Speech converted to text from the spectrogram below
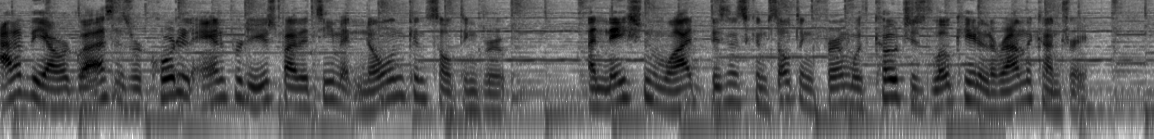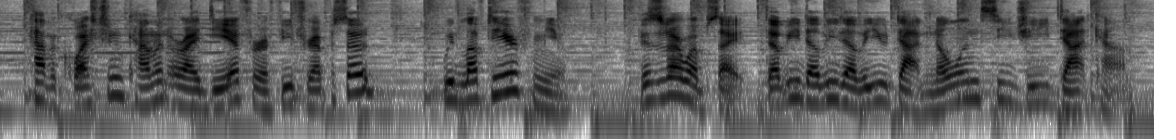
Out of the Hourglass is recorded and produced by the team at Nolan Consulting Group, a nationwide business consulting firm with coaches located around the country. Have a question, comment, or idea for a future episode? We'd love to hear from you. Visit our website, www.nolancg.com.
